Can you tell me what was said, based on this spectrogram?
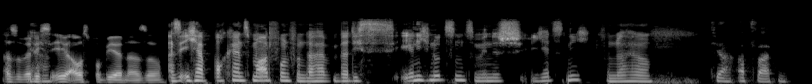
Also werde ja. ich es eh ausprobieren. Also, also ich habe auch kein Smartphone, von daher werde ich es eh nicht nutzen, zumindest jetzt nicht. Von daher. Tja, abwarten.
